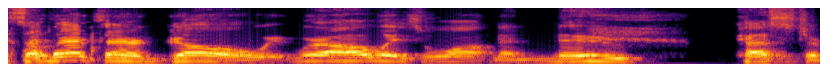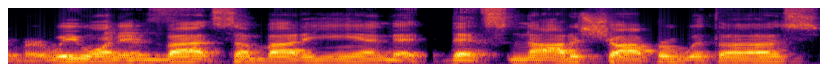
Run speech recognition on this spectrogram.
So that's our goal. We're always wanting a new customer. We want to invite somebody in that that's not a shopper with us.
